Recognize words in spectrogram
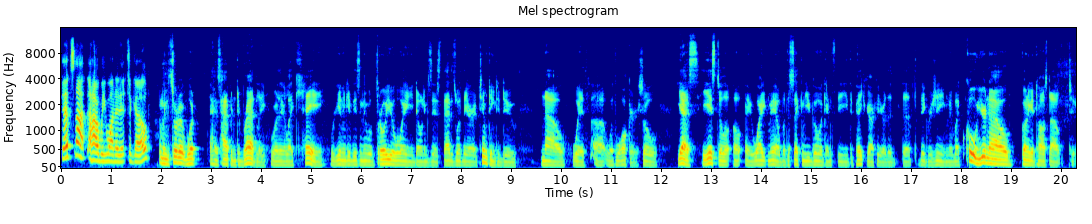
That's not how we wanted it to go. I mean, it's sort of what has happened to Bradley, where they're like, "Hey, we're gonna give this, and then we'll throw you away, and you don't exist." That is what they are attempting to do now with uh, with Walker. So yes, he is still a, a, white male, but the second you go against the the patriarchy or the, the, the big regime, they're like, "Cool, you're now going to get tossed out too."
